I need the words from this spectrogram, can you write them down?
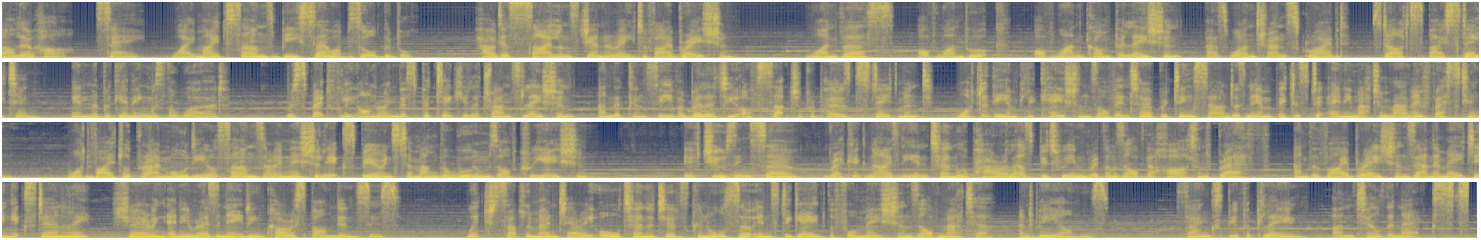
Aloha, say, why might sounds be so absorbable? How does silence generate a vibration? One verse, of one book, of one compilation, as one transcribed, starts by stating, In the beginning was the Word. Respectfully honoring this particular translation, and the conceivability of such a proposed statement, what are the implications of interpreting sound as an impetus to any matter manifesting? What vital primordial sounds are initially experienced among the wombs of creation? If choosing so, recognize the internal parallels between rhythms of the heart and breath, and the vibrations animating externally, sharing any resonating correspondences. Which supplementary alternatives can also instigate the formations of matter, and beyonds. Thanks be for playing, until the next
